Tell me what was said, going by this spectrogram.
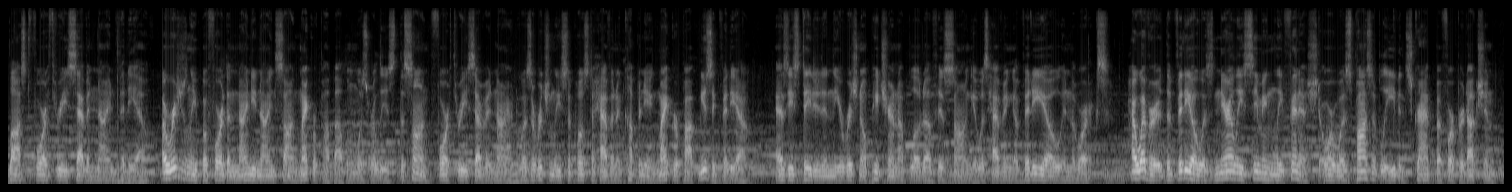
Lost 4379 video. Originally before the 99 song Micropop album was released, the song 4379 was originally supposed to have an accompanying Micropop music video. As he stated in the original Patreon upload of his song, it was having a video in the works. However, the video was nearly seemingly finished or was possibly even scrapped before production.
